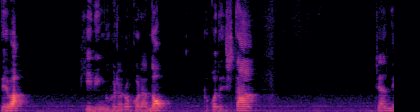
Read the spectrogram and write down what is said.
では。ヒーリングフラロコラのロコでした。じゃあね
